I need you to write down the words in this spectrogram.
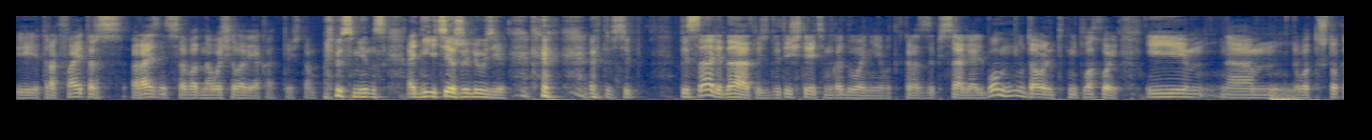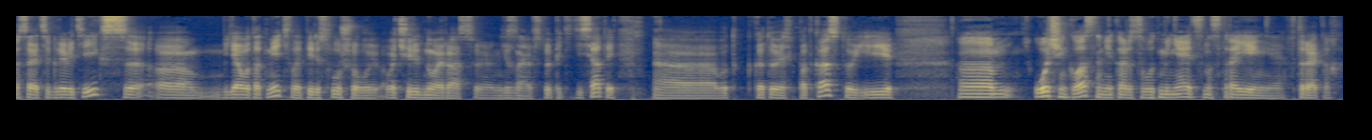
и Track Fighters разница в одного человека. То есть там плюс-минус одни и те же люди. Это все писали, да, то есть в 2003 году они вот как раз записали альбом, ну, довольно-таки неплохой. И э, вот что касается Gravity X, э, я вот отметил, я переслушал в очередной раз, не знаю, в 150-й, э, вот готовясь к подкасту, и э, очень классно, мне кажется, вот меняется настроение в треках.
